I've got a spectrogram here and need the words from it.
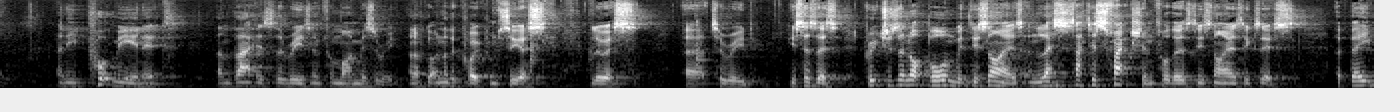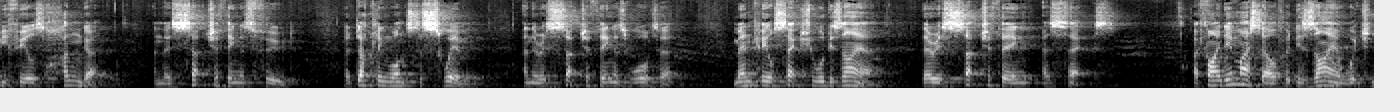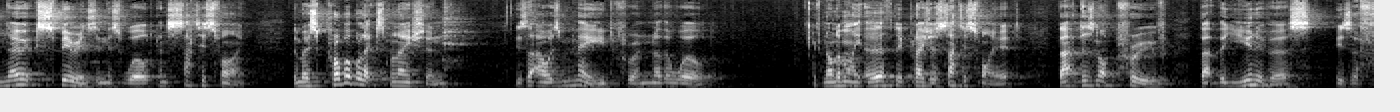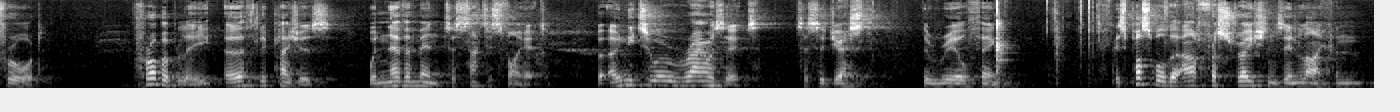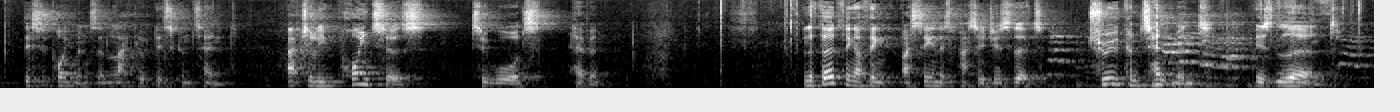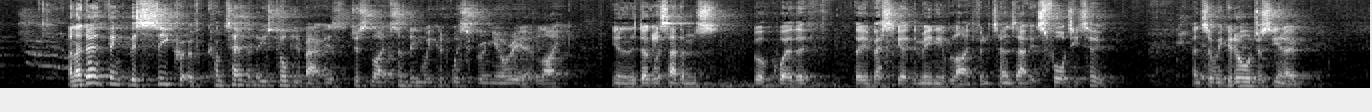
and He put me in it, and that is the reason for my misery. And I've got another quote from C.S. Lewis uh, to read. He says this Creatures are not born with desires unless satisfaction for those desires exists. A baby feels hunger, and there's such a thing as food. A duckling wants to swim, and there is such a thing as water. Men feel sexual desire, there is such a thing as sex. I find in myself a desire which no experience in this world can satisfy. The most probable explanation is that I was made for another world. If none of my earthly pleasures satisfy it, that does not prove that the universe is a fraud. Probably earthly pleasures were never meant to satisfy it, but only to arouse it to suggest the real thing. It's possible that our frustrations in life and disappointments and lack of discontent actually point us towards heaven. And the third thing I think I see in this passage is that true contentment is learned. And I don't think this secret of contentment that he's talking about is just like something we could whisper in your ear, like you know the Douglas Adams book where they, they investigate the meaning of life, and it turns out it's 42. And so we could all just, you know,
